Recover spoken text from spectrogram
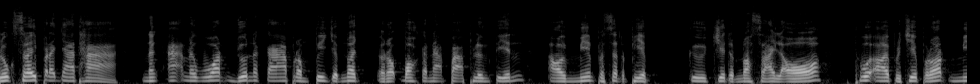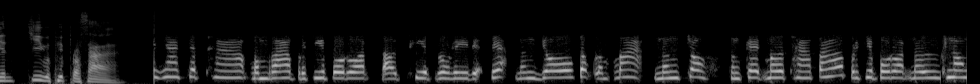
លោកស្រីបញ្ញាថានឹងអនុវត្តយន្តការ7ចំណុចរបស់គណៈបកភ្លើងទៀនឲ្យមានប្រសិទ្ធភាព គឺជាដំណោះស្រាយល្អធ្វើឲ្យប្រជាពលរដ្ឋមានជីវភាពប្រសើរ។ ញ្ញាចិត្តថាបំរើប្រជាពលរដ្ឋដោយភាពរស់រាយរាក់ទាក់និងយកទុកលំបាកនិងចោះសង្កេតមើលថាតើប្រជាពលរដ្ឋនៅក្នុង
